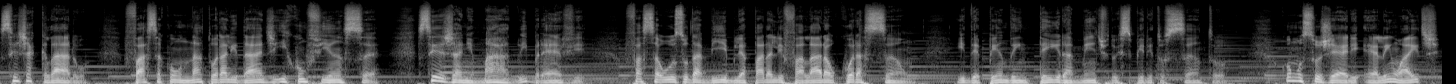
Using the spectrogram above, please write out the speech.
seja claro, faça com naturalidade e confiança, seja animado e breve, faça uso da Bíblia para lhe falar ao coração e dependa inteiramente do Espírito Santo. Como sugere Ellen White,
